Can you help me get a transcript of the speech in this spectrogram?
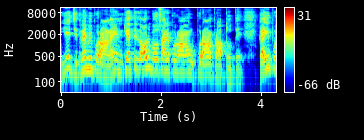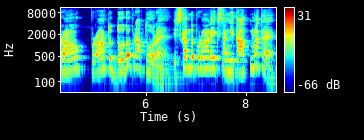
ये जितने भी पुराण हैं, इनके अतिरिक्त और भी बहुत सारे पुराणों पुराण प्राप्त होते हैं। कई पुराणों पुराण तो दो दो प्राप्त हो रहे हैं। स्कंद पुराण एक संगीतात्मक है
